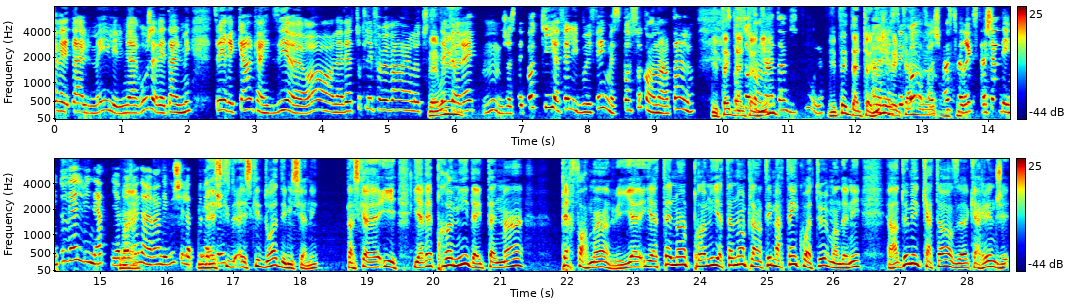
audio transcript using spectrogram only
avaient été allumées, les lumières rouges avaient été allumées. Tu sais, Eric Carr, quand il dit euh, Oh, on avait tous les feux verts, là, tout Ben était oui. correct. Hum, je sais pas qui a fait les briefings, mais c'est pas ça qu'on entend, là. Il est C'est peut-être pas ça qu'on daltonien. entend du tout, là. Il est peut-être daltonien, Ah, je sais Ricard, pas. Enfin, je pense qu'il faudrait que tu t'achètes des nouvelles lunettes. Il y a Ouais. besoin d'un rendez-vous chez est-ce l'optométriste. qu'il est-ce qu'il doit démissionner? Parce que il, il avait promis d'être tellement performant, lui. Il a, tellement promis, il a tellement planté. Martin Coiteux, à un moment donné, en 2014, là, Karine, j'ai-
